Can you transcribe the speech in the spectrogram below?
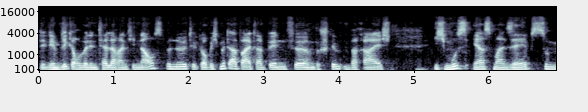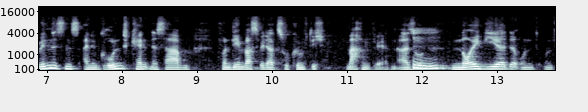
den, den Blick auch über den Tellerrand hinaus benötigt, ob ich Mitarbeiter bin für einen bestimmten Bereich. Ich muss erstmal selbst zumindest eine Grundkenntnis haben von dem, was wir da zukünftig machen werden. Also mhm. Neugierde und, und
